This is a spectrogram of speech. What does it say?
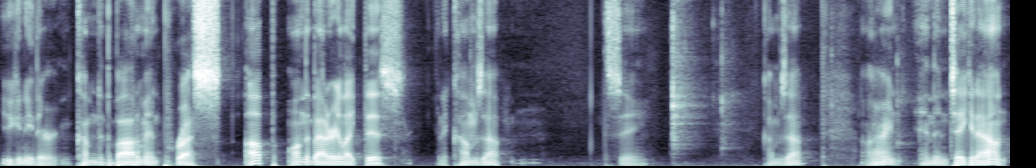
You can either come to the bottom and press up on the battery like this, and it comes up. Let's see. Comes up. All right. And then take it out,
